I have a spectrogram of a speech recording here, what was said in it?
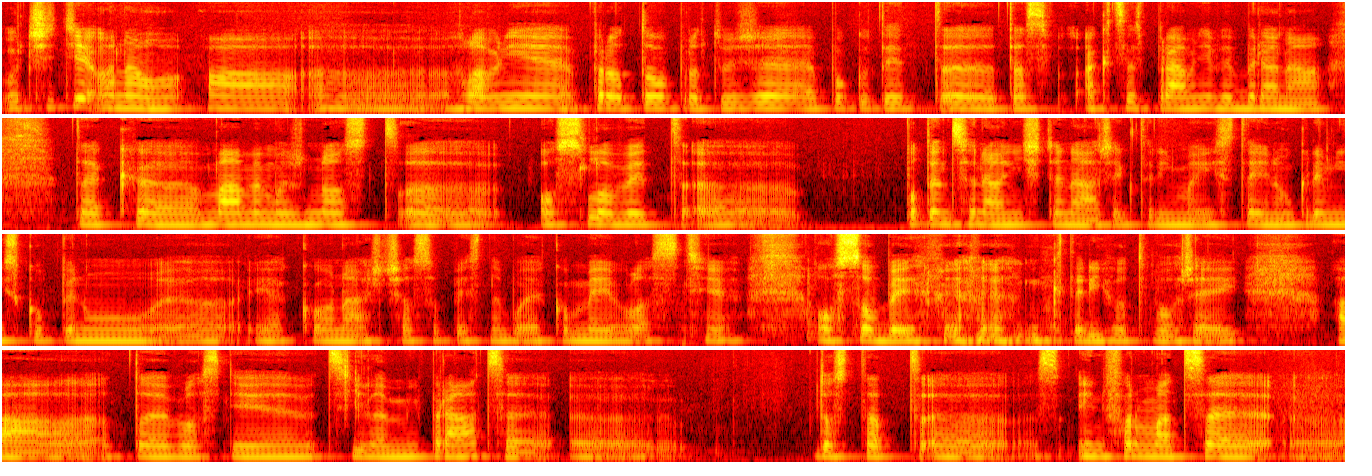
Určitě ano a hlavně proto, protože pokud je ta akce správně vybraná, tak máme možnost oslovit potenciální čtenáře, který mají stejnou krevní skupinu eh, jako náš časopis nebo jako my vlastně osoby, který ho tvoří. A to je vlastně cílem mý práce eh, dostat uh, informace uh,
